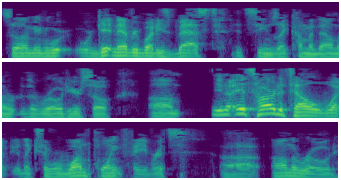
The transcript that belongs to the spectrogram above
So, I mean, we're, we're getting everybody's best. It seems like coming down the, the road here. So, um, you know, it's hard to tell what, like I said, we're one point favorites, uh, on the road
